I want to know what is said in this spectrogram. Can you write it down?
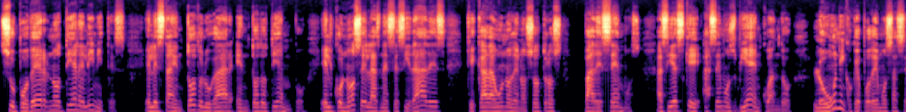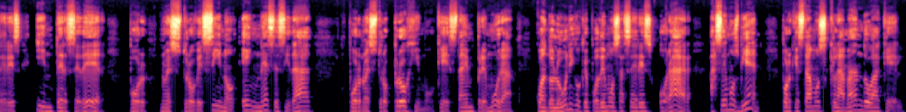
Su poder no tiene límites. Él está en todo lugar, en todo tiempo. Él conoce las necesidades que cada uno de nosotros padecemos. Así es que hacemos bien cuando lo único que podemos hacer es interceder por nuestro vecino en necesidad, por nuestro prójimo que está en premura, cuando lo único que podemos hacer es orar, hacemos bien, porque estamos clamando a aquel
